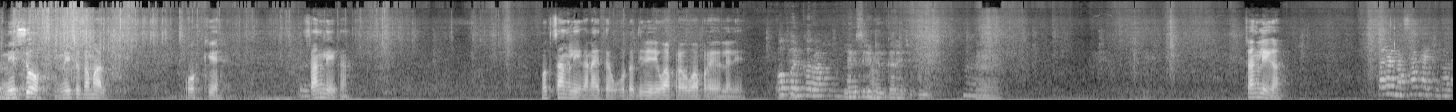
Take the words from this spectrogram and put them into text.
मेशो मेशोचा माल ओके। चांगली आहे का? मग चांगली आहे का? नाही तर कुठं दिलेली वापरा वापरायला ओपन करू आपण. लगेच रिटर्न करायचे पुन्हा. चांगली आहे का? सगळ्यांना सांगा की मला.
